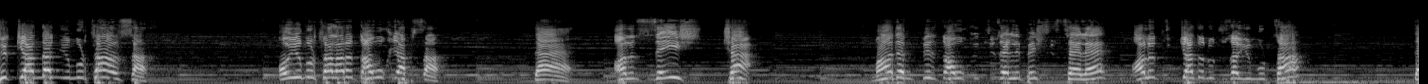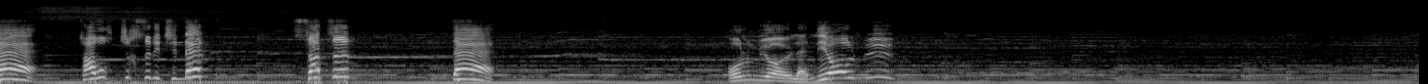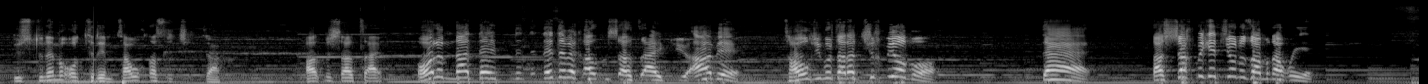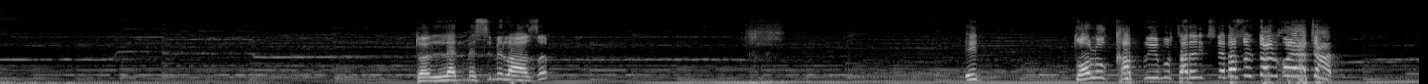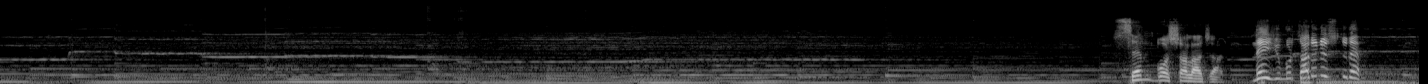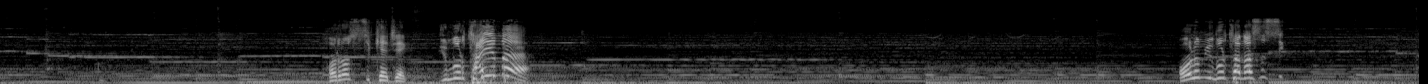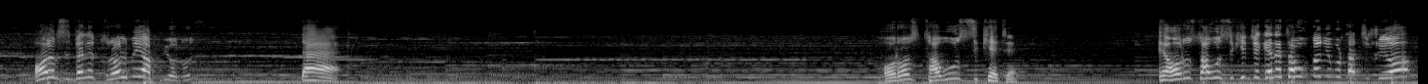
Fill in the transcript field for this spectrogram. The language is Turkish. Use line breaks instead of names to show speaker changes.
Dükkandan yumurta alsak. O yumurtaları tavuk yapsak. De. Alın size iş. Ça. Madem bir tavuk 350-500 TL. Alın dükkandan ucuza yumurta. De. Tavuk çıksın içinden. Satın. De. Olmuyor öyle. Niye olmuyor? Üstüne mi oturayım? Tavuk nasıl çıkacak? 66 ay. Oğlum ne, ne, ne, demek 66 IQ abi? Tavuk yumurtadan çıkmıyor mu? De. Taşacak mı geçiyorsunuz amına koyayım? Döllenmesi mi lazım? E, dolu kaplı yumurtanın içine nasıl döl koyacaksın? Sen boşalacaksın. Ne yumurtanın üstüne? Horoz sikecek. Yumurtayı mı? Oğlum yumurta nasıl sik... Oğlum siz beni troll mü yapıyorsunuz? De. Horoz tavuğu sikecek. E horoz tavuğu sikince gene tavuktan yumurta çıkıyor.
